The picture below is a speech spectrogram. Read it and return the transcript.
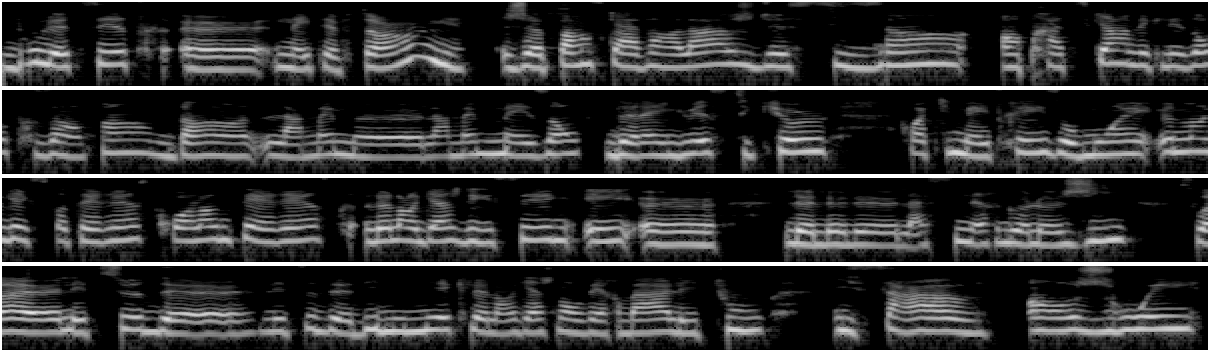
d'où le titre euh, Native Tongue. Je pense qu'avant l'âge de 6 ans, en pratiquant avec les autres enfants dans la même euh, la même maison de linguistes qu'eux, je crois qu'ils maîtrisent au moins une langue extraterrestre, trois langues terrestres, le langage des signes et euh, le, le, la synergologie, soit l'étude l'étude des mimiques, le langage non verbal et tout. Ils savent en jouer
